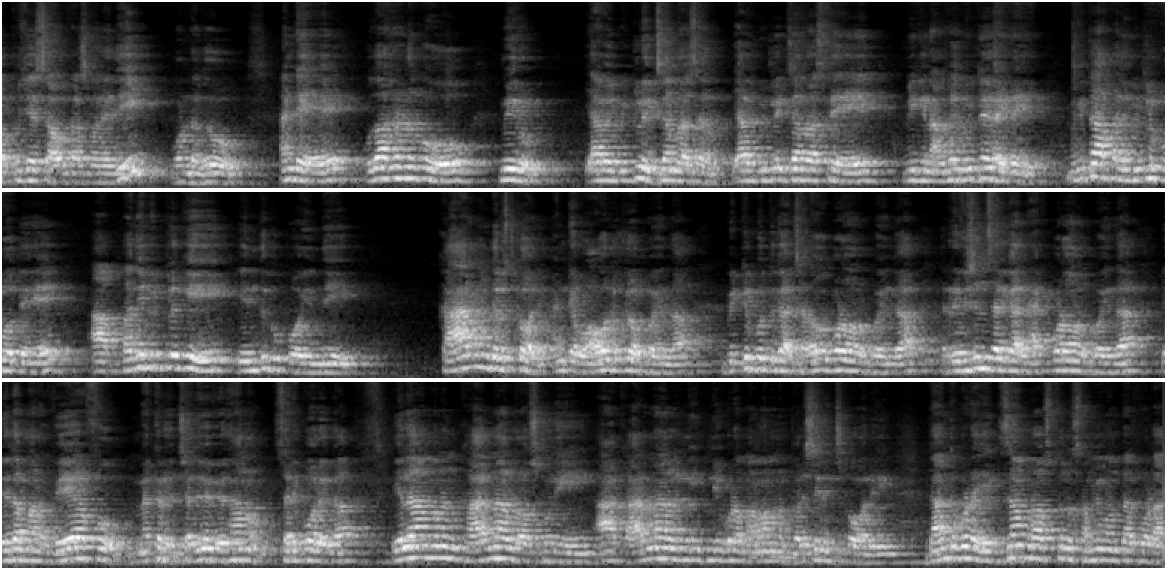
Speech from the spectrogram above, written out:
తప్పు చేసే అవకాశం అనేది ఉండదు. అంటే ఉదాహరణకు మీరు యాభై బిట్లు ఎగ్జామ్ రాశారు. యాభై బిట్లు ఎగ్జామ్ రాస్తే మీకు నలభై బిట్లే రైట్ అయ్యి మిగతా పది బిట్లు పోతే ఆ పది బిట్లకి ఎందుకు పోయింది? కారణం తెలుసుకోవాలి. అంటే ఓవర్లుక్లో పోయిందా? బిట్టి బుద్ధిగా చదవకపోవడం వల్ల పోయిందా? రివిజన్ సరిగా లేకపోవడం వల్ల పోయిందా? లేదా మన వే ఆఫ్ మెథడ్ చదివే విధానం సరిపోలేదా? ఇలా మనం కారణాలు రాసుకుని ఆ కారణాలన్నింటినీ కూడా మనం మనం పరిశీలించుకోవాలి. దాంతో కూడా ఎగ్జామ్ రాస్తున్న సమయం అంతా కూడా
